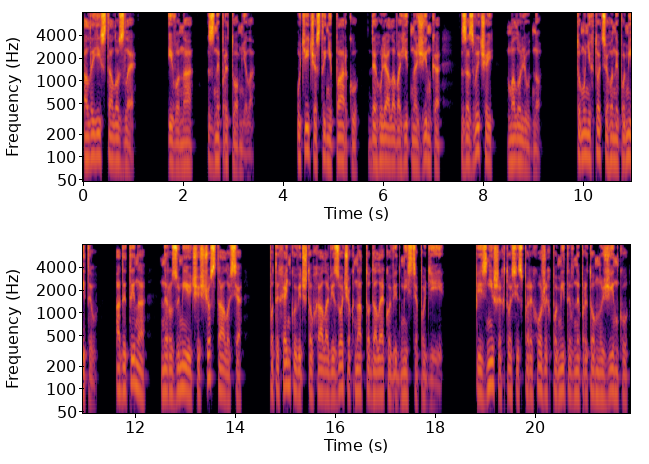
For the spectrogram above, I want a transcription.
але їй стало зле, і вона знепритомніла. У тій частині парку, де гуляла вагітна жінка, зазвичай малолюдно. Тому ніхто цього не помітив, а дитина, не розуміючи, що сталося, потихеньку відштовхала візочок надто далеко від місця події. Пізніше хтось із перехожих помітив непритомну жінку,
